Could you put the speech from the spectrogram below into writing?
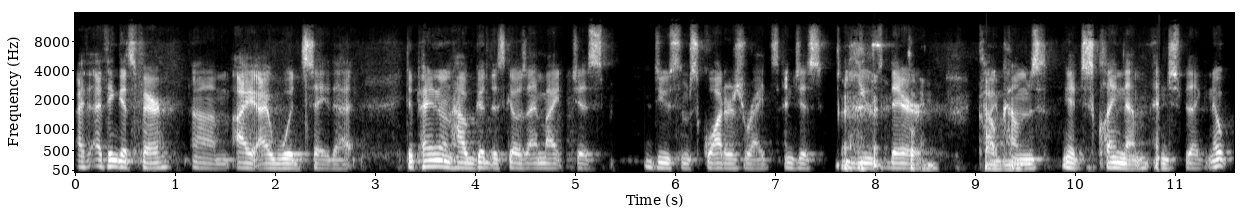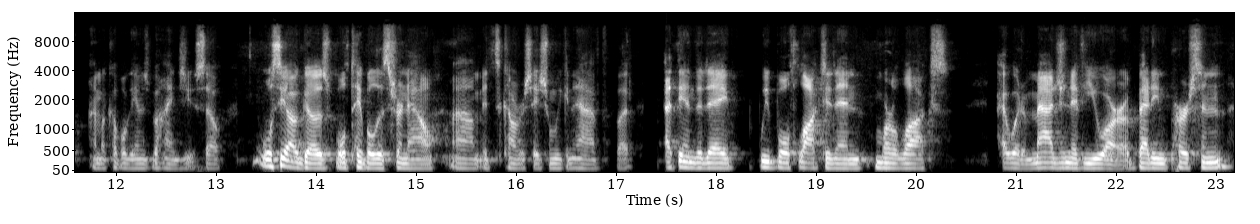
I, I think that's fair. Um, I, I would say that depending on how good this goes, I might just do some squatters' rights and just use their claim, claim outcomes. Them. Yeah, just claim them and just be like, nope, I'm a couple games behind you. So we'll see how it goes. We'll table this for now. Um, it's a conversation we can have. But at the end of the day, we both locked it in, Mortal Locks. I would imagine if you are a betting person,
